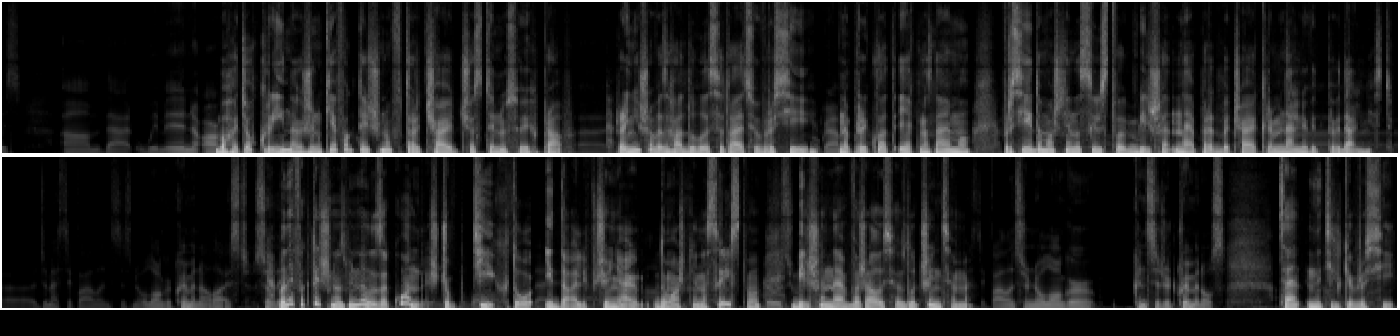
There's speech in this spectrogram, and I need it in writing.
um, В багатьох країнах жінки фактично втрачають частину своїх прав. Раніше ви згадували ситуацію в Росії. Наприклад, як ми знаємо, в Росії домашнє насильство більше не передбачає кримінальну відповідальність. Вони фактично змінили закон, щоб ті, хто і далі вчиняє домашнє насильство, більше не вважалися злочинцями. Це не тільки в Росії.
